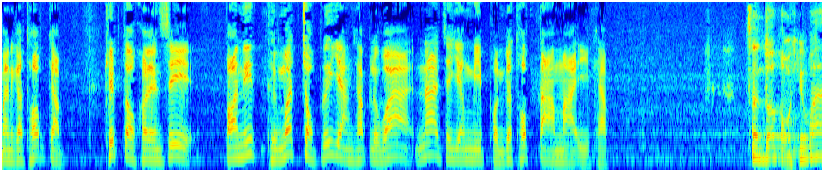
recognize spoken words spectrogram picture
มันกระทบกับคริปโตเคอเรนซีตอนนี้ถึงว่าจบหรือยังครับ หรือว่าน่าจะยังมีผลกระทบตามมาอีกครับ ส่วนตัวผมคิดว่า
